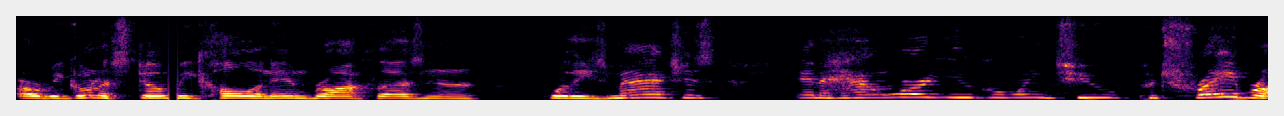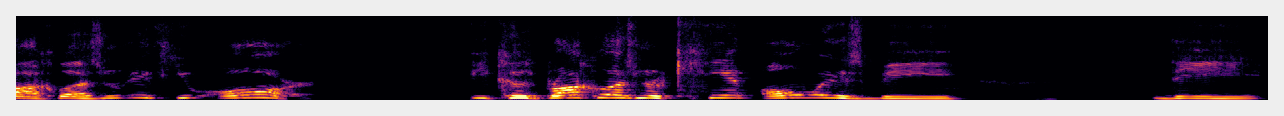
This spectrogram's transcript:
are we going to still be calling in Brock Lesnar for these matches? And how are you going to portray Brock Lesnar if you are? Because Brock Lesnar can't always be the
